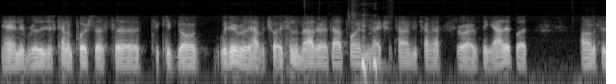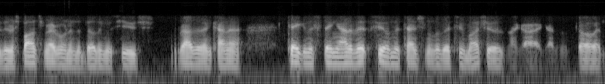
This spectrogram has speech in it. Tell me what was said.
and it really just kind of pushed us to to keep going. We didn't really have a choice in the matter at that point. In extra time, you kind of have to throw everything at it. But honestly, the response from everyone in the building was huge. Rather than kind of taking the sting out of it, feeling the tension a little bit too much, it was like, all right, guys, let's go. And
